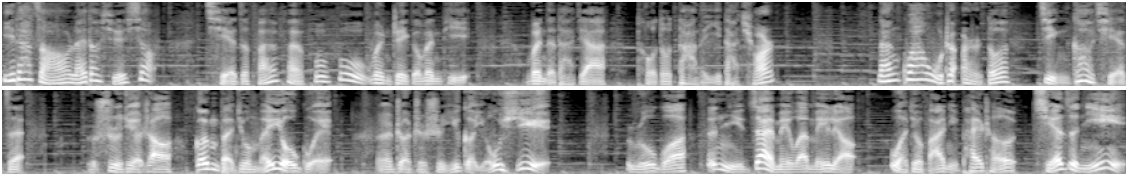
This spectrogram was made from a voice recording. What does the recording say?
一大早来到学校，茄子反反复复问这个问题，问的大家头都大了一大圈儿。南瓜捂着耳朵警告茄子：“世界上根本就没有鬼，呃，这只是一个游戏。如果你再没完没了。”我就把你拍成茄子泥，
